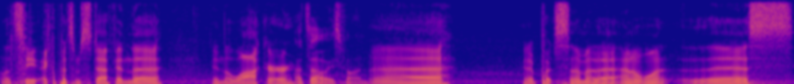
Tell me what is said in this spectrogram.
let's see. I could put some stuff in the in the locker. That's always fun. Uh, I'm gonna put some of that. I don't want this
